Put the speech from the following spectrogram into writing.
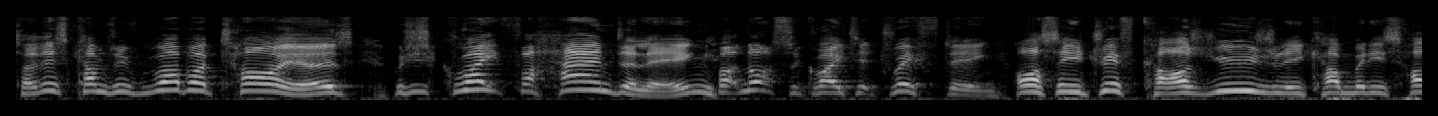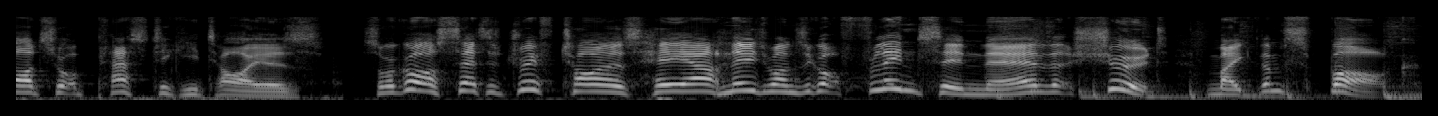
So this comes with rubber tyres, which is great for handling, but not so great at drifting. RC drift cars usually come with these hard sort of plasticky tyres. So I've got a set of drift tyres here, and these ones have got flints in there that should make them spark.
